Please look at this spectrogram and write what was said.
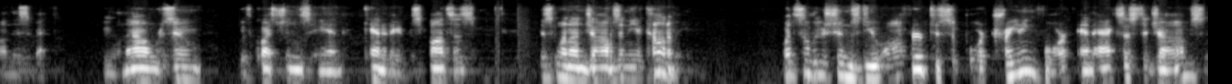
on this event. We will now resume with questions and candidate responses. This one on jobs and the economy. What solutions do you offer to support training for and access to jobs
